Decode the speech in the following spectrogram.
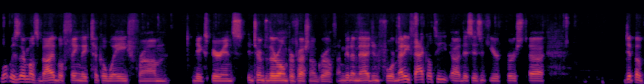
what was their most valuable thing they took away from the experience in terms of their own professional growth. I'm going to imagine for many faculty, uh, this isn't your first uh, dip of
